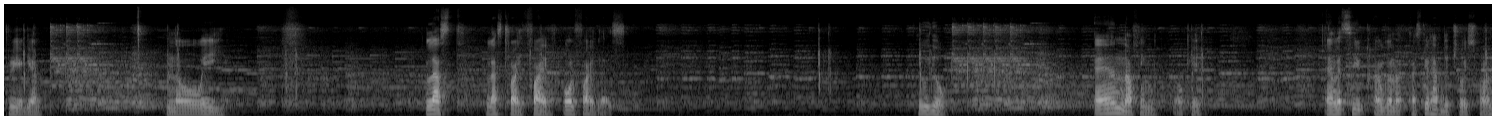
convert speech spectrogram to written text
Three again. No way last last try. Five. All five guys. Here we go. And nothing. Okay. And let's see I'm gonna I still have the choice one.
